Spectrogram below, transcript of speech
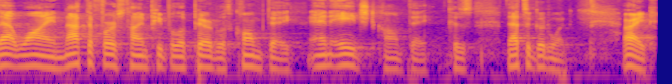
that wine, not the first time people have paired with Comte and aged Comte, because that's a good one. All right,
